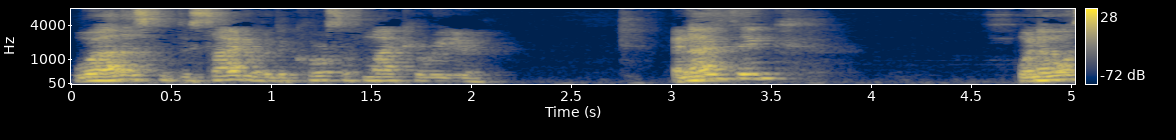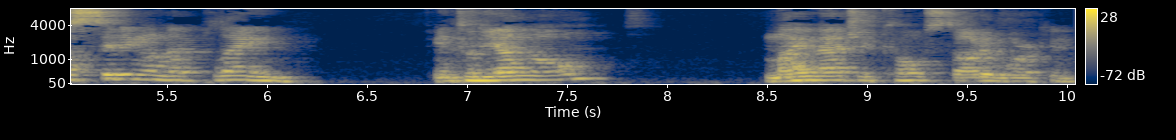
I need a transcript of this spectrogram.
where others could decide over the course of my career. And I think when I was sitting on that plane into the unknown, my magic code started working.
